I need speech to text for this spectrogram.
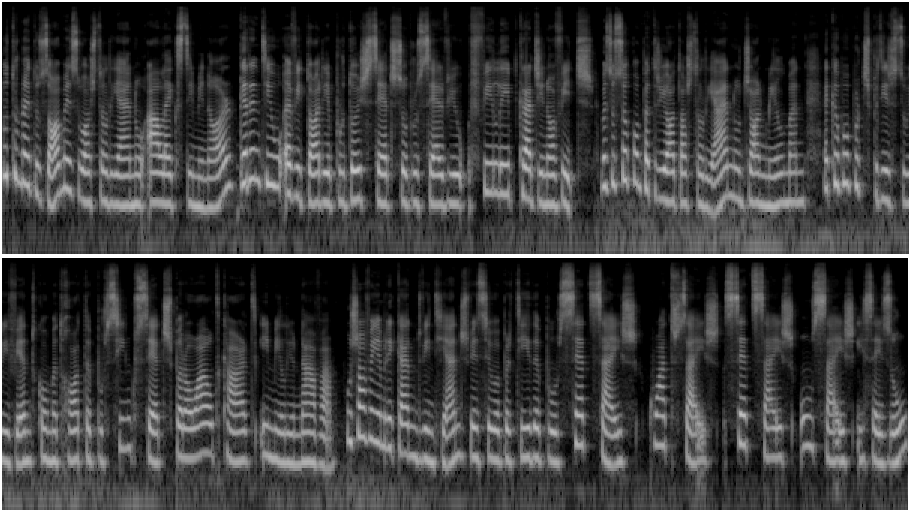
No torneio dos homens, o australiano Alex de Minor garantiu a vitória por dois sets sobre o sérvio Filip Krajinovic, mas o seu compatriota australiano, John Millman, acabou por despedir-se do evento com uma derrota por 5 sets para o wildcard Emilio Nava. O jovem americano de 20 17 anos, venceu a partida por 7-6, 4-6, 7-6, 1-6 e 6-1,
